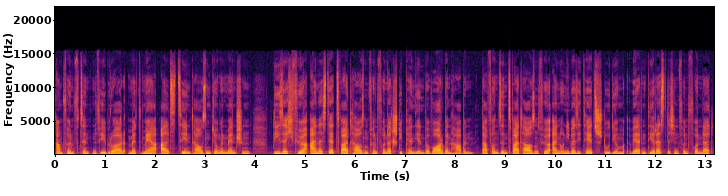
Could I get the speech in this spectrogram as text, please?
am 15. Februar mit mehr als 10.000 jungen Menschen, die sich für eines der 2500 Stipendien beworben haben. Davon sind 2000 für ein Universitätsstudium, während die restlichen 500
